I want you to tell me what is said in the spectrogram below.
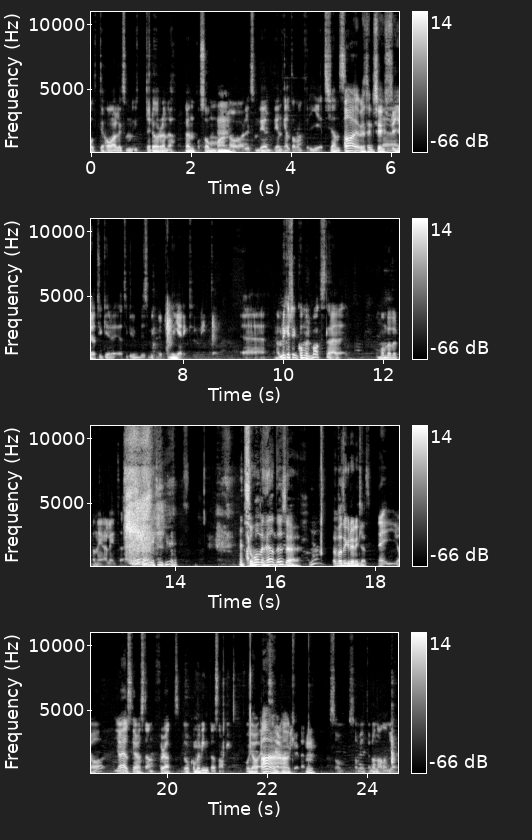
alltid ha liksom ytterdörren öppen på sommaren. Mm. Och liksom det, är- det är en helt annan frihetskänsla. Ja, jag tänkte säga Eh, frihet. jag, tycker, jag tycker det blir så mycket mer planering kring vintern. Eh, ja, men det kanske kommer tillbaka till det här, om man behöver planera eller inte. Som av en händelse. Vad tycker du Niklas? Nej, ja, jag älskar hösten. För att då kommer vintern snart. Och jag Ah, älskar ah, vintern. Mm. Som, som inte någon annan gör.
